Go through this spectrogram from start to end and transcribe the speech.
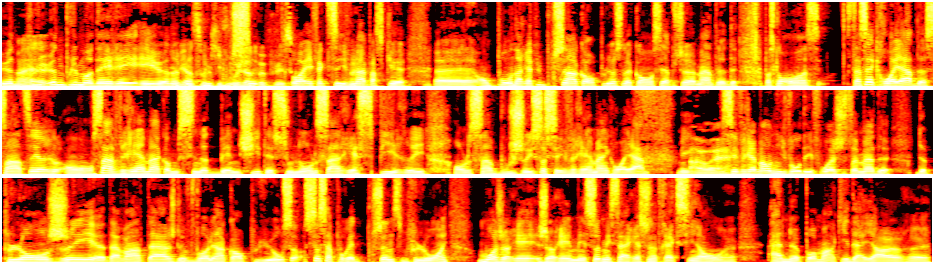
une Ouais. plus une plus modérée et une, un peu plus qui bouge un peu plus, quoi. Ouais, effectivement Ouais. parce que euh, on, on aurait pu pousser encore plus le concept justement de, de- parce qu'on c'est assez incroyable de sentir on sent vraiment comme si notre Banshee était sous nous on le sent respirer on le sent bouger ça c'est vraiment incroyable mais Ah ouais. c'est vraiment au niveau des fois justement de de plonger euh, davantage de voler encore plus haut ça ça ça pourrait être poussé un petit peu plus loin moi j'aurais j'aurais aimé ça mais ça reste une attraction euh, à ne pas manquer d'ailleurs euh,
